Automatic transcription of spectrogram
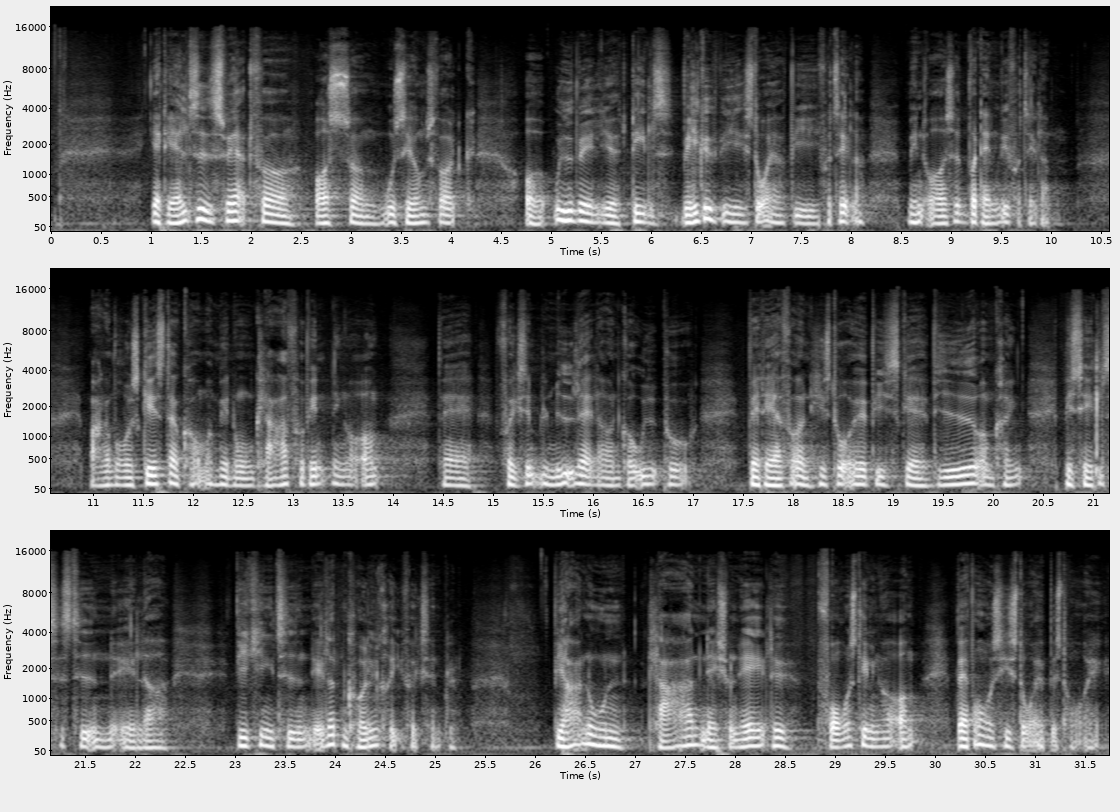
Ja, det er altid svært for os som museumsfolk at udvælge dels hvilke vi historier vi fortæller, men også hvordan vi fortæller dem. Mange af vores gæster kommer med nogle klare forventninger om, hvad for eksempel middelalderen går ud på, hvad det er for en historie, vi skal vide omkring besættelsestiden, eller vikingetiden, eller den kolde krig for eksempel. Vi har nogle klare nationale forestillinger om, hvad vores historie består af.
